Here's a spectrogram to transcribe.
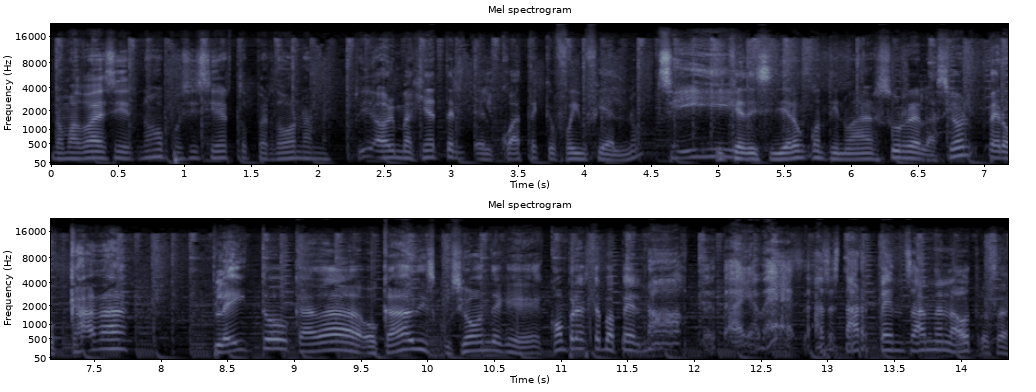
nomás va a decir, no, pues sí es cierto, perdóname. Sí, ahora imagínate el, el cuate que fue infiel, ¿no? Sí. Y que decidieron continuar su relación, pero cada pleito, cada o cada discusión de que compra este papel, no, ya ves, vas a estar pensando en la otra, o sea,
